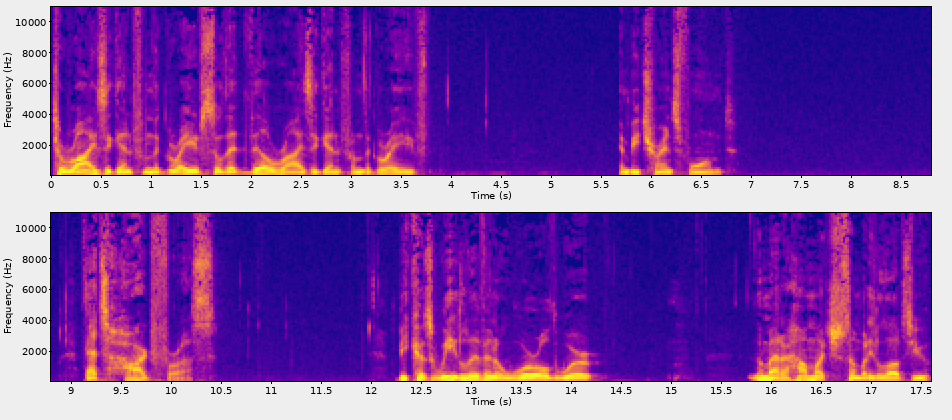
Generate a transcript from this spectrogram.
to rise again from the grave so that they'll rise again from the grave and be transformed. That's hard for us. Because we live in a world where no matter how much somebody loves you,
